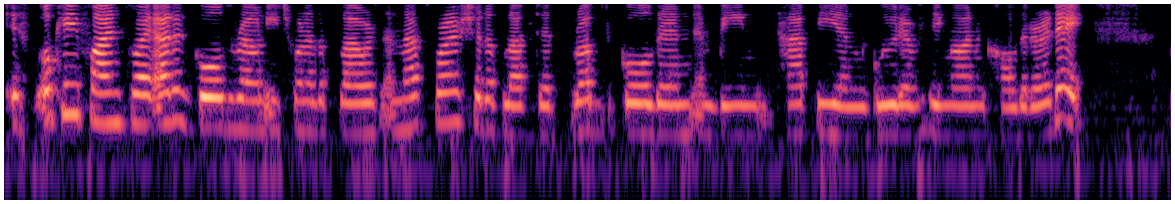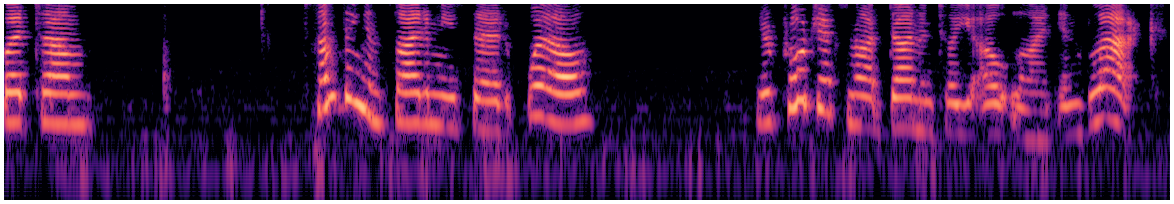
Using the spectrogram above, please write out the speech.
if okay, fine. So I added gold around each one of the flowers, and that's where I should have left it. Rubbed gold in and being happy and glued everything on and called it a day. But um, something inside of me said, "Well, your project's not done until you outline in black."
